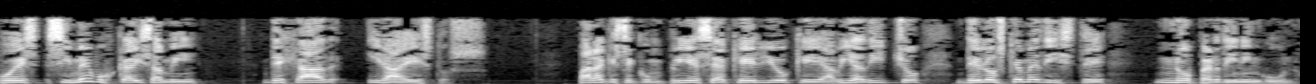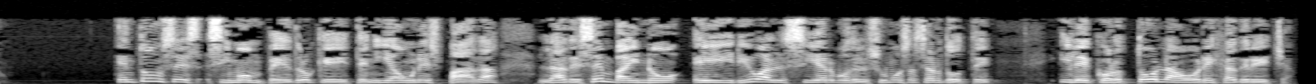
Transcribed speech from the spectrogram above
pues si me buscáis a mí, dejad ir a estos, para que se cumpliese aquello que había dicho, de los que me diste, no perdí ninguno. Entonces Simón Pedro, que tenía una espada, la desenvainó e hirió al siervo del sumo sacerdote, y le cortó la oreja derecha.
